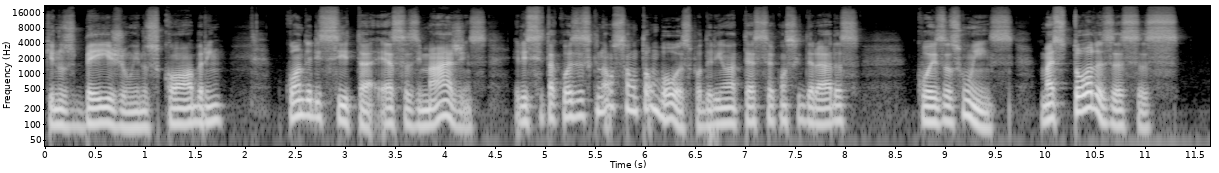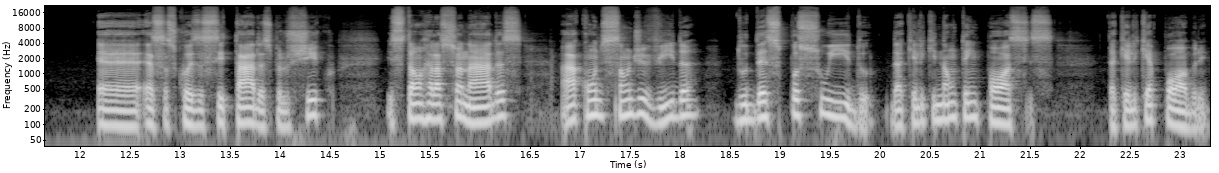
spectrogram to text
que nos beijam e nos cobrem. Quando ele cita essas imagens, ele cita coisas que não são tão boas, poderiam até ser consideradas coisas ruins. Mas todas essas, é, essas coisas citadas pelo Chico estão relacionadas à condição de vida do despossuído, daquele que não tem posses, daquele que é pobre.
